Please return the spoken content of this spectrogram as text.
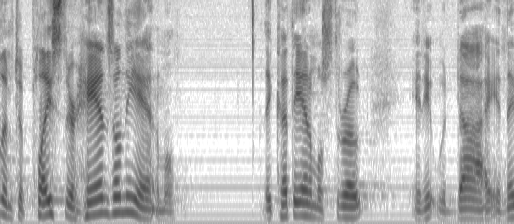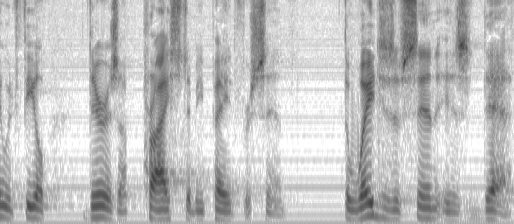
them to place their hands on the animal. They cut the animal's throat and it would die, and they would feel there is a price to be paid for sin. The wages of sin is death.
